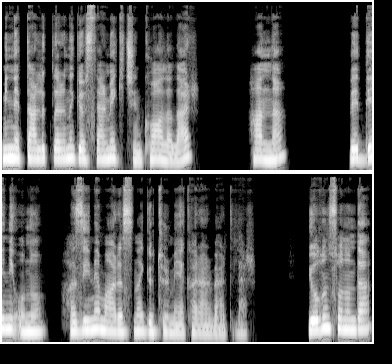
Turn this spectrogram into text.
Minnettarlıklarını göstermek için koalalar, Hanna ve Deni onu hazine mağarasına götürmeye karar verdiler. Yolun sonunda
